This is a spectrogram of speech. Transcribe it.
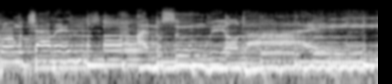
Wrong with challenge? I know soon we all die.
